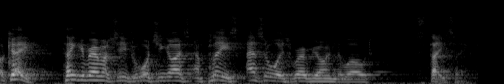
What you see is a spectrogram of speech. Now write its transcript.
Okay, thank you very much indeed for watching, guys, and please, as always, wherever you are in the world, stay safe.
